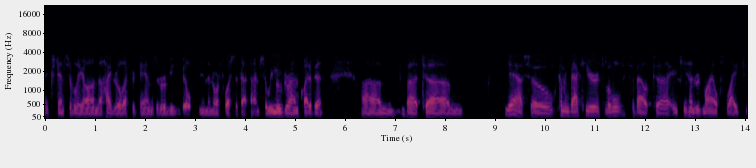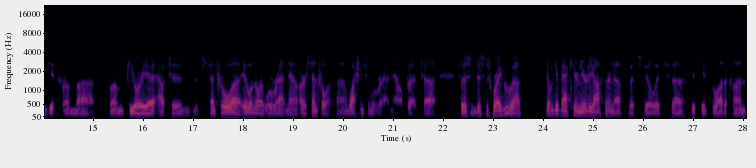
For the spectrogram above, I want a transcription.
extensively on the hydroelectric dams that were being built in the Northwest at that time. So we moved around quite a bit. Um, but um, yeah, so coming back here, it's a little, it's about uh, 1,800 mile flight to get from uh, from Peoria out to central uh, Illinois where we're at now, or central uh, Washington where we're at now. But uh, so this this is where I grew up don't get back here nearly often enough, but still, it's uh, it, it's a lot of fun.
